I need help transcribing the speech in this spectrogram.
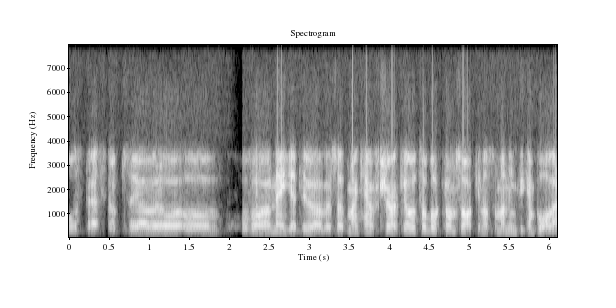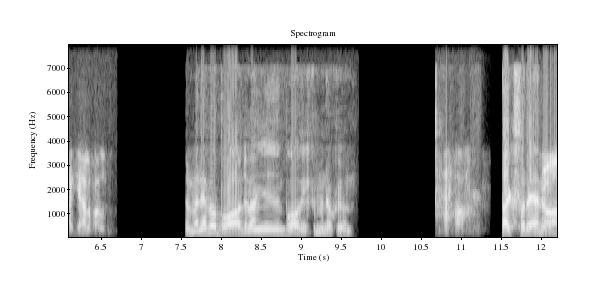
att stressa upp sig över och, och, och vara negativ över. Så att man kan försöka att ta bort de sakerna som man inte kan påverka i alla fall. Ja, men det var bra. Det var ju en bra rekommendation. Ja. Tack för den. Bra.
